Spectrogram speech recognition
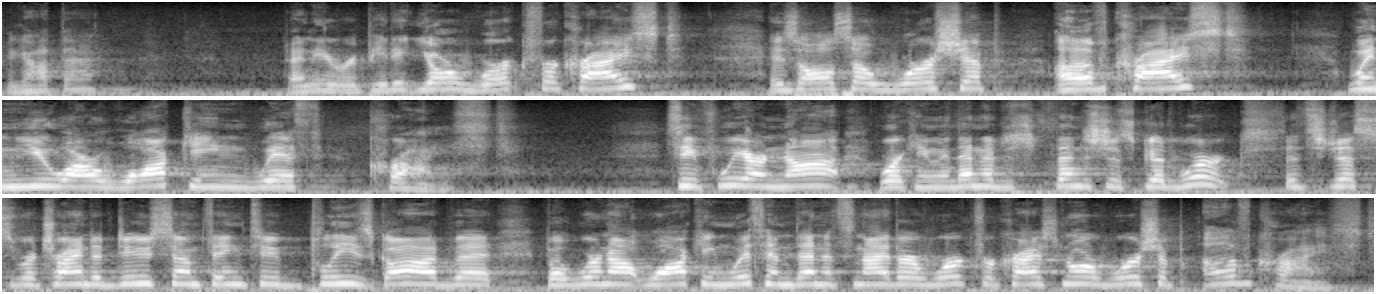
You got that? Do I need to repeat it? Your work for Christ is also worship of Christ when you are walking with Christ. See, if we are not working, then it's, then it's just good works. It's just we're trying to do something to please God, but, but we're not walking with Him. Then it's neither work for Christ nor worship of Christ.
